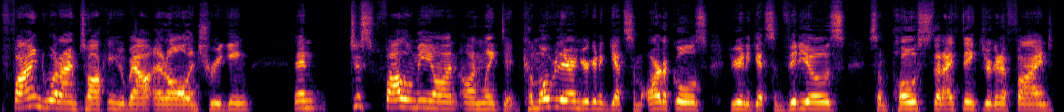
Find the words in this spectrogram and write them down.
find what I'm talking about at all intriguing, then just follow me on on LinkedIn. Come over there and you're going to get some articles, you're going to get some videos, some posts that I think you're going to find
